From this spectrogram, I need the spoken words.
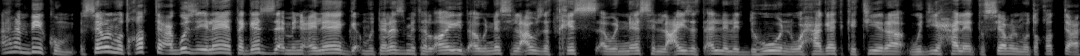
أهلا بيكم. الصيام المتقطع جزء لا يتجزأ من علاج متلازمة الأيض أو الناس اللي عاوزة تخس أو الناس اللي عايزة تقلل الدهون وحاجات كتيرة ودي حلقة الصيام المتقطع.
